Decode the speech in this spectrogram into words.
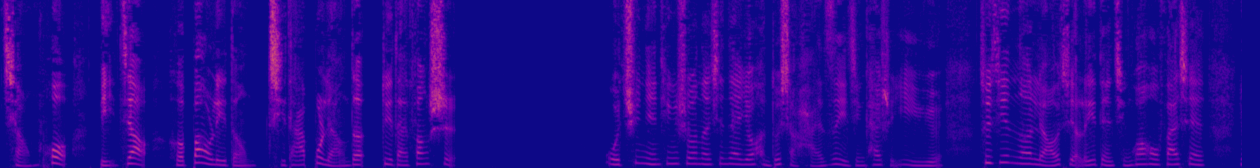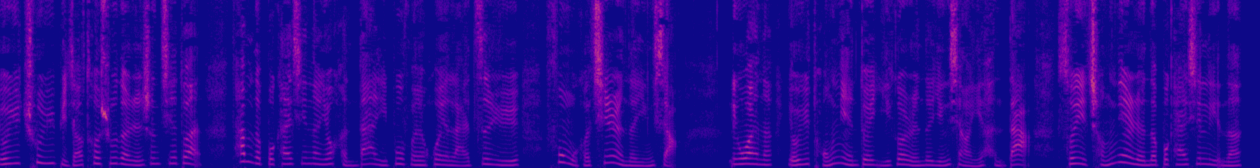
强迫、比较和暴力等其他不良的对待方式。我去年听说呢，现在有很多小孩子已经开始抑郁。最近呢，了解了一点情况后，发现由于处于比较特殊的人生阶段，他们的不开心呢，有很大一部分会来自于父母和亲人的影响。另外呢，由于童年对一个人的影响也很大，所以成年人的不开心里呢，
